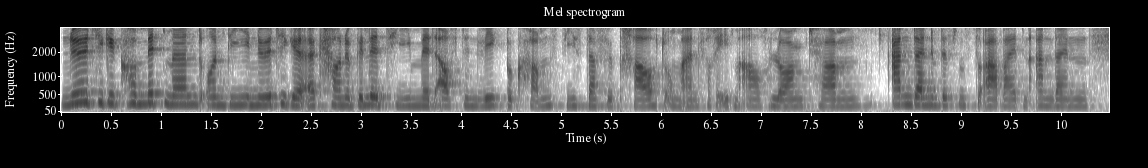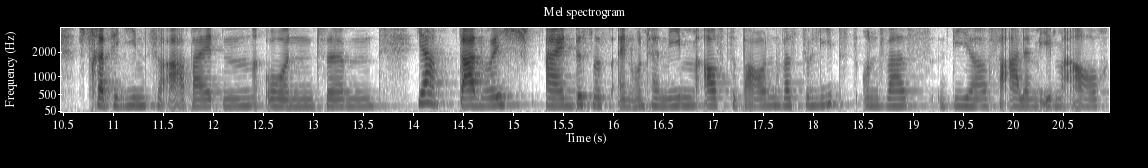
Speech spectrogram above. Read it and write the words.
nötige Commitment und die nötige Accountability mit auf den Weg bekommst, die es dafür braucht, um einfach eben auch long-term an deinem Business zu arbeiten, an deinen Strategien zu arbeiten und ähm, ja, dadurch ein Business, ein Unternehmen aufzubauen, was du liebst und was dir vor allem eben auch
